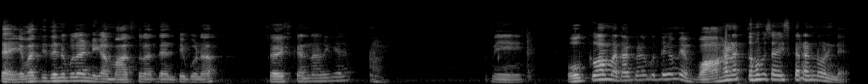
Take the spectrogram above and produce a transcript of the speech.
දැන් එහෙමත් හිතෙන්න පුළුවන් නිකන් මාස තුනක් දැන් තිබුණා සර්විස් කරනවාද කියලා. මේ ඕකම මතක් කරගන්න පුතේ මේ වාහනත් ඔහොම සර්විස් කරන්න ඕනේ නැහැ.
